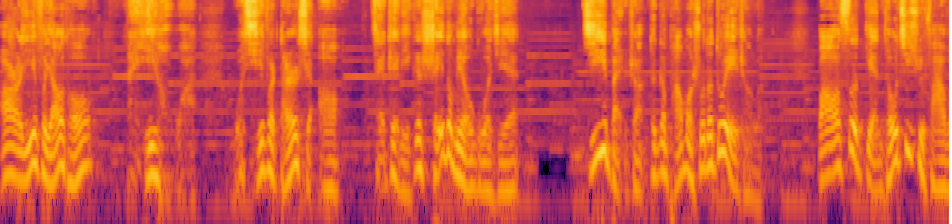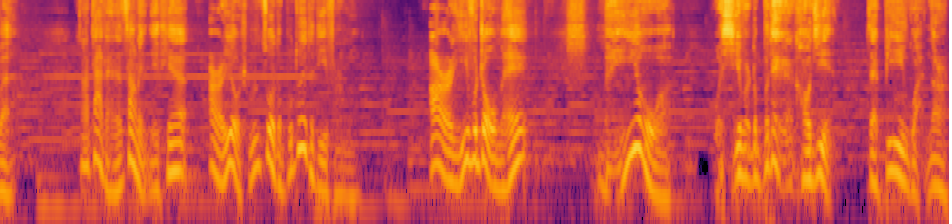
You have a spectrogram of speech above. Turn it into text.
二姨夫摇头，没有啊，我媳妇胆小，在这里跟谁都没有过节，基本上都跟庞庞说的对上了。宝四点头继续发问。那大奶奶葬礼那天，二姨有什么做的不对的地方吗？二姨夫皱眉，没有啊，我媳妇都不太敢靠近，在殡仪馆那儿，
